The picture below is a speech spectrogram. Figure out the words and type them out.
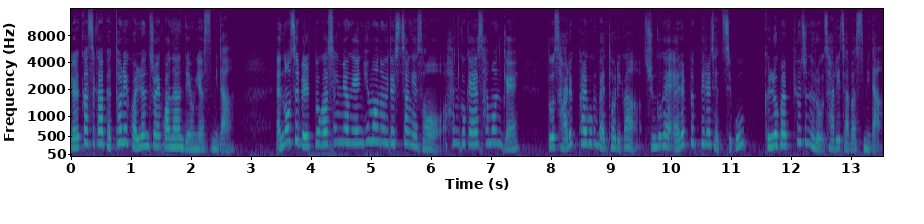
10가지가 배터리 관련주에 관한 내용이었습니다. 에너지 밀도가 생명인 휴머노이드 시장에서 한국의 3원계 또 4680 배터리가 중국의 LFP를 제치고 글로벌 표준으로 자리 잡았습니다.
